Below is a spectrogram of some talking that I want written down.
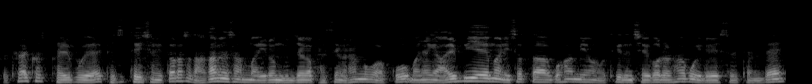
그 트라이커스 밸브의 베지테이션이 떨어져 나가면서 아마 이런 문제가 발생을 한 것 같고 만약에 RB에만 있었다고 하면 어떻게든 제거를 하고 이랬을 텐데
